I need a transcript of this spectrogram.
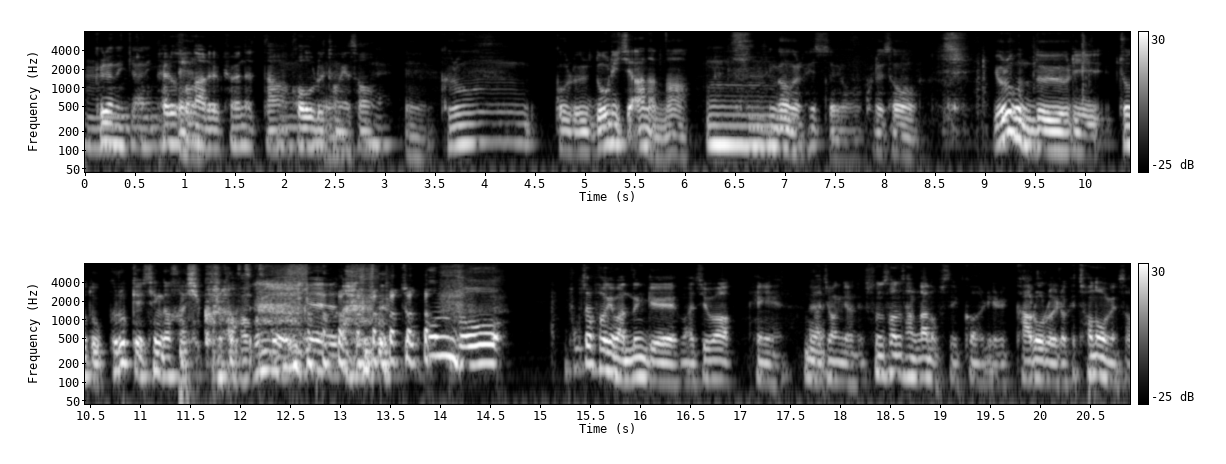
음, 그려낸 게좀 아닌가. 페르소나를 표현했다. 음, 거울을 네. 통해서. 네. 예, 그런 거를 노리지 않았나 음. 생각을 했어요. 그래서 여러분들이 저도 그렇게 생각하실 아, 거라고 근데 이게 조금 더 복잡하게 만든 게 마지막 행에 네. 마지막 연에 순선 상관없을 걸 이렇게 가로로 이렇게 쳐놓으면서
